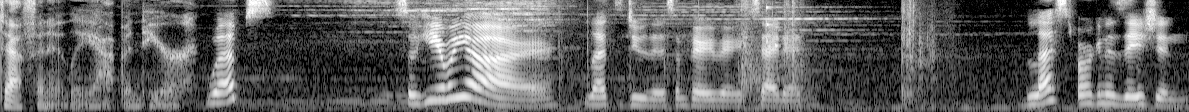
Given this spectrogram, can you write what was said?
definitely happened here. Whoops. So here we are. Let's do this. I'm very, very excited. Blessed Organization.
